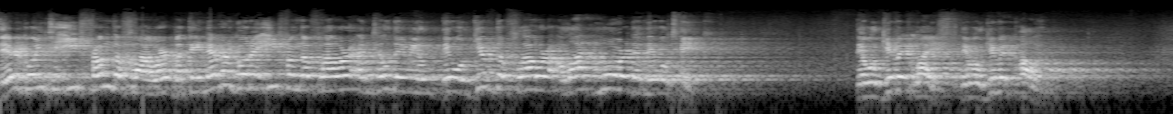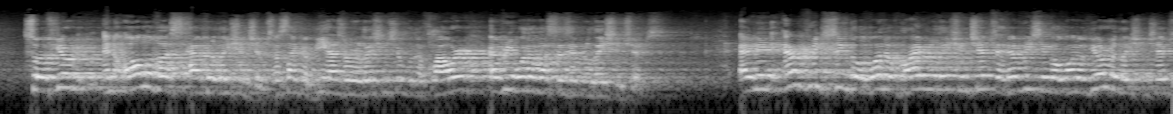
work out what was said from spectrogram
They're going to eat from the flower, but they never go to eat from the flower until they will, they will give the flower a lot more than they will take. They will give it life, they will give it pollen. So if you're, and all of us have relationships, just like a bee has a relationship with a flower, every one of us is in relationships. And in every single one of my relationships and every single one of your relationships,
